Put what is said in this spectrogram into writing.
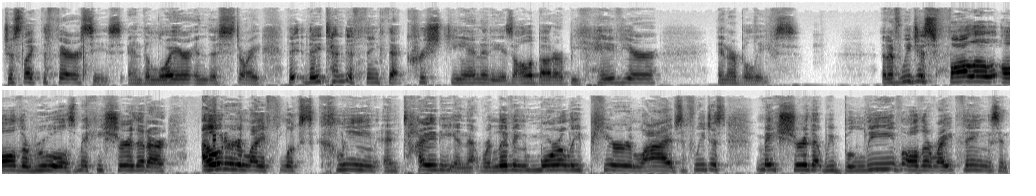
just like the Pharisees and the lawyer in this story, they, they tend to think that Christianity is all about our behavior and our beliefs. And if we just follow all the rules, making sure that our outer life looks clean and tidy and that we're living morally pure lives, if we just make sure that we believe all the right things and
